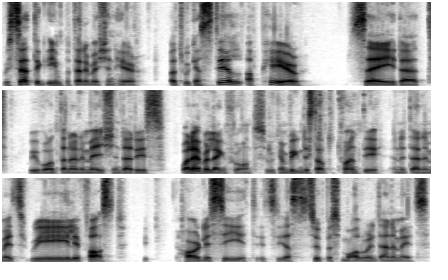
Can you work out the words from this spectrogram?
we set the input animation here, but we can still up here say that we want an animation that is whatever length we want. So we can bring this down to 20 and it animates really fast. You hardly see it. It's just super small when it animates.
